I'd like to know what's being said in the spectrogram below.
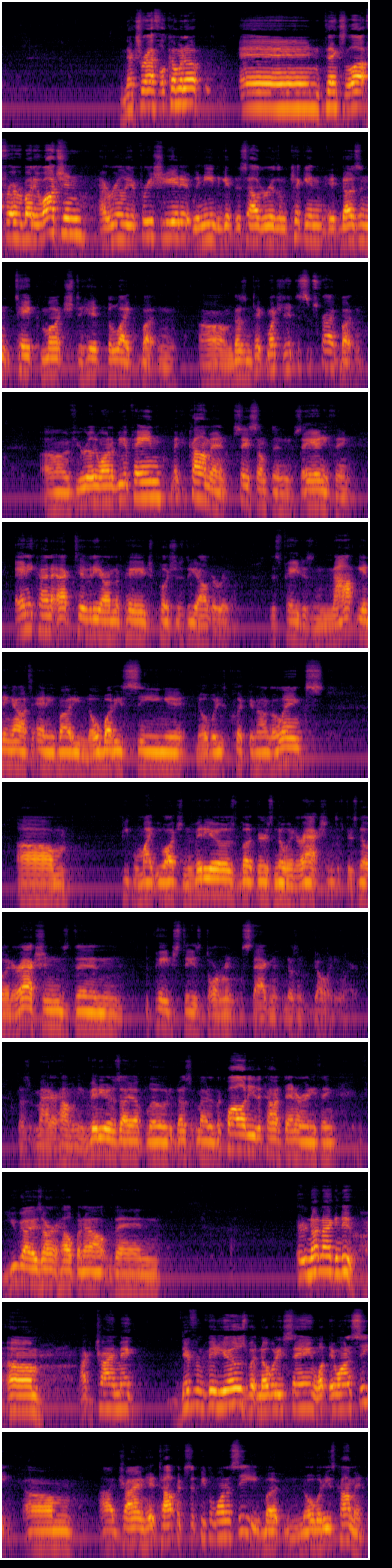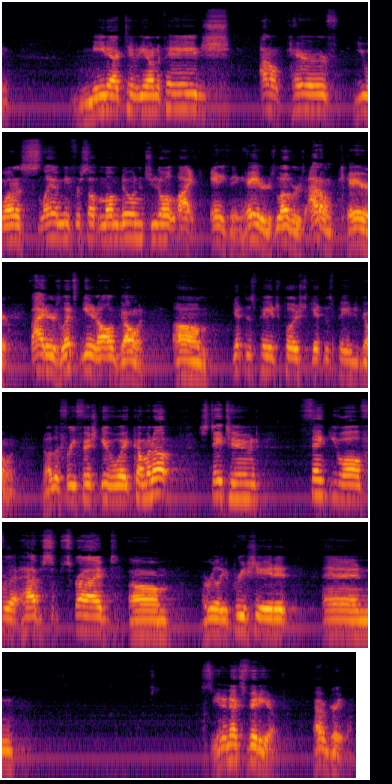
next raffle coming up. And thanks a lot for everybody watching. I really appreciate it. We need to get this algorithm kicking. It doesn't take much to hit the like button. Um, doesn't take much to hit the subscribe button. Uh, if you really want to be a pain, make a comment, say something, say anything any kind of activity on the page pushes the algorithm. This page is not getting out to anybody. Nobody's seeing it. Nobody's clicking on the links. Um, people might be watching the videos, but there's no interactions. If there's no interactions, then the page stays dormant and stagnant and doesn't go anywhere. It doesn't matter how many videos I upload. It doesn't matter the quality of the content or anything. If you guys aren't helping out, then there's nothing I can do. Um, I can try and make different videos, but nobody's saying what they want to see. Um, I try and hit topics that people want to see, but nobody's commenting. Need activity on the page. I don't care if you want to slam me for something I'm doing that you don't like. Anything. Haters, lovers, I don't care. Fighters, let's get it all going. Um, get this page pushed, get this page going. Another free fish giveaway coming up. Stay tuned thank you all for that have subscribed. Um, I really appreciate it. And see you in the next video. Have a great one.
